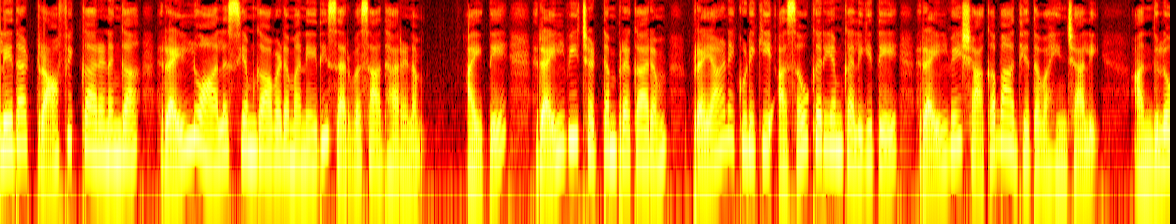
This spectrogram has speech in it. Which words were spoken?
లేదా ట్రాఫిక్ కారణంగా రైళ్ళు ఆలస్యం కావడమనేది సర్వసాధారణం. అయితే రైల్వీ చట్టం ప్రకారం ప్రయాణికుడికి అసౌకర్యం కలిగితే రైల్వే శాఖ బాధ్యత వహించాలి. అందులో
